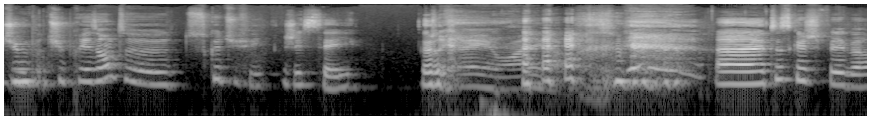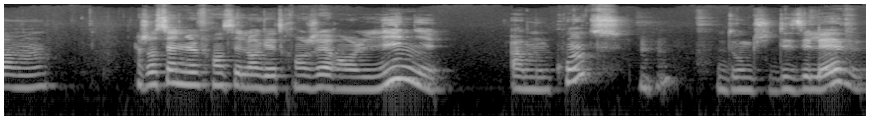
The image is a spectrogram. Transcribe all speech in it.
Tu, me- tu présentes euh, ce que tu fais. J'essaye. Ouais, ouais, tout ce que je fais, ben, j'enseigne le français langue étrangère en ligne à mon compte. Mhm. Donc j'ai des élèves,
